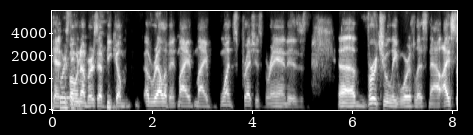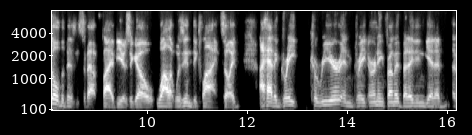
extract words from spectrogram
phone numbers have become irrelevant. My my once precious brand is uh, virtually worthless now. I sold the business about five years ago while it was in decline. So I I had a great career and great earning from it, but I didn't get a, a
